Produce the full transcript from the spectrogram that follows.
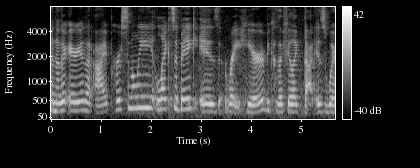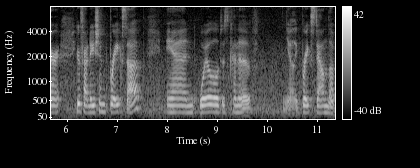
Another area that I personally like to bake is right here because I feel like that is where your foundation breaks up and oil just kind of yeah like breaks down the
